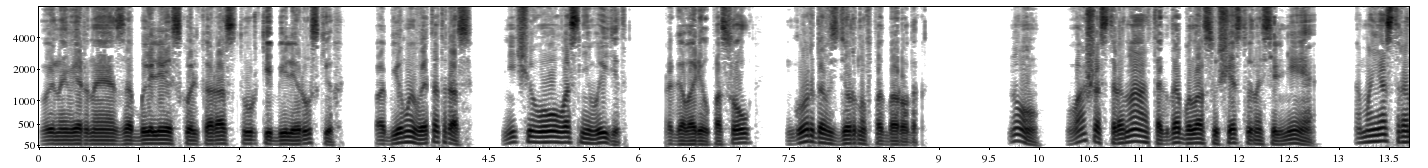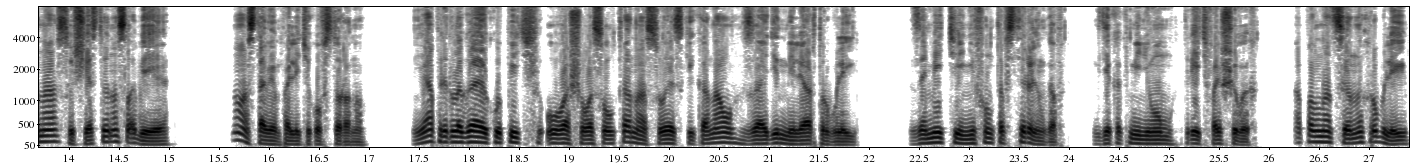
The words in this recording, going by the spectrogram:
Вы, наверное, забыли, сколько раз турки били русских. Побьем и в этот раз. Ничего у вас не выйдет, — проговорил посол, гордо вздернув подбородок. Ну, Ваша страна тогда была существенно сильнее, а моя страна существенно слабее. Но оставим политику в сторону. Я предлагаю купить у вашего султана Суэцкий канал за 1 миллиард рублей. Заметьте, не фунтов стерлингов, где как минимум треть фальшивых, а полноценных рублей,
